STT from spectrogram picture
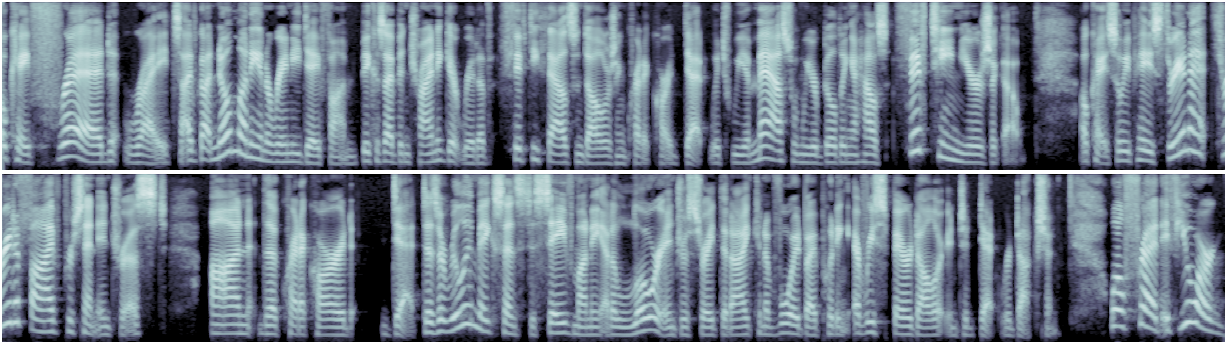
Okay, Fred writes I've got no money in a rainy day fund because I've been trying to get rid of $50,000 in credit card debt, which we amassed when we were building a house 15 years ago. Okay, so he pays three and a, three to five percent interest on the credit card debt. Does it really make sense to save money at a lower interest rate that I can avoid by putting every spare dollar into debt reduction? Well, Fred, if you are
